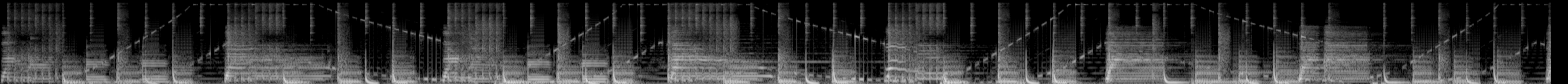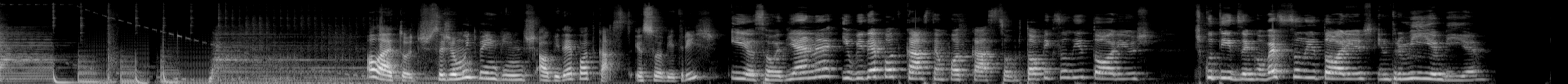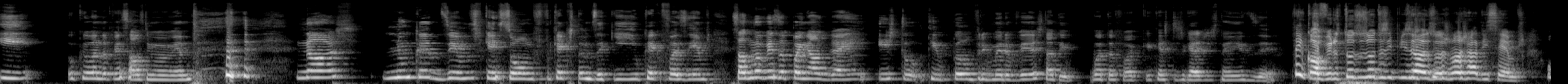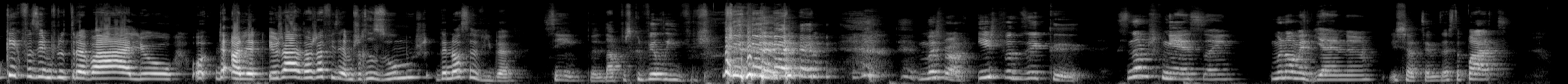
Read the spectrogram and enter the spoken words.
Olá a todos, sejam muito bem-vindos ao Bidé Podcast. Eu sou a Beatriz. E eu sou a Diana e o Bidé Podcast é um podcast sobre tópicos aleatórios, discutidos em conversas aleatórias entre mim e a Bia. E o que eu ando a pensar ultimamente, nós nunca dizemos quem somos, porque é que estamos aqui, o que é que fazemos. Se alguma vez apanha alguém, isto, tipo, pela primeira vez, está tipo, what the fuck, o que é que estas gajas têm a dizer? Tem que ouvir todos os outros episódios, hoje nós já dissemos o que é que fazemos no trabalho. Olha, eu já, nós já fizemos resumos da nossa vida. Sim, dá para escrever livros. Mas pronto, isto para dizer que, se não nos conhecem, o meu nome é Diana, e já dissemos esta parte.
